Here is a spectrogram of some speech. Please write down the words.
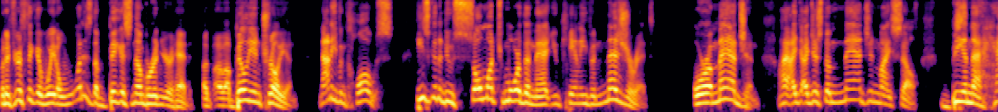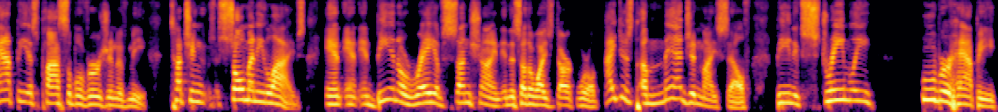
But if you're thinking, wait, a what is the biggest number in your head? A, a billion trillion? Not even close. He's going to do so much more than that, you can't even measure it or imagine. I, I, just imagine myself being the happiest possible version of me, touching so many lives and, and, and being a ray of sunshine in this otherwise dark world. I just imagine myself being extremely uber happy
